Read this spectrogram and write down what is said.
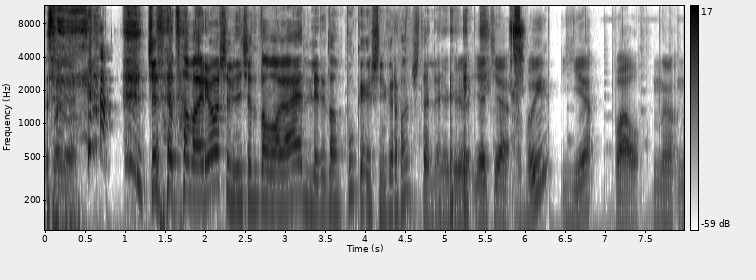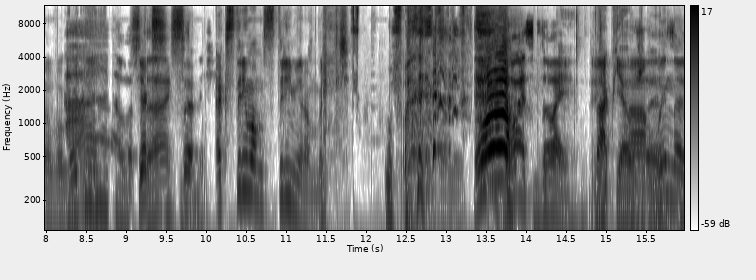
Че ты там орешь, и мне что-то там лагает, блядь, ты там пукаешь микрофон, что ли? Я говорю, я тебя выебал на новогодний А, секс так, с значит. экстримом стримером, блядь. Давай, создавай. Так, я а, уже... мы на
